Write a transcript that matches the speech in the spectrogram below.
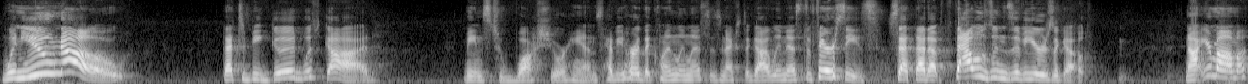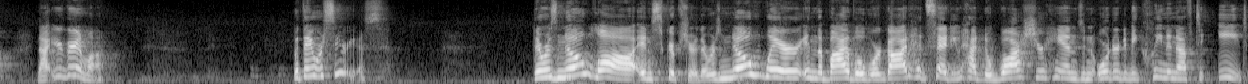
when you know that to be good with God means to wash your hands? Have you heard that cleanliness is next to godliness? The Pharisees set that up thousands of years ago. Not your mama, not your grandma. But they were serious. There was no law in Scripture. There was nowhere in the Bible where God had said you had to wash your hands in order to be clean enough to eat.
